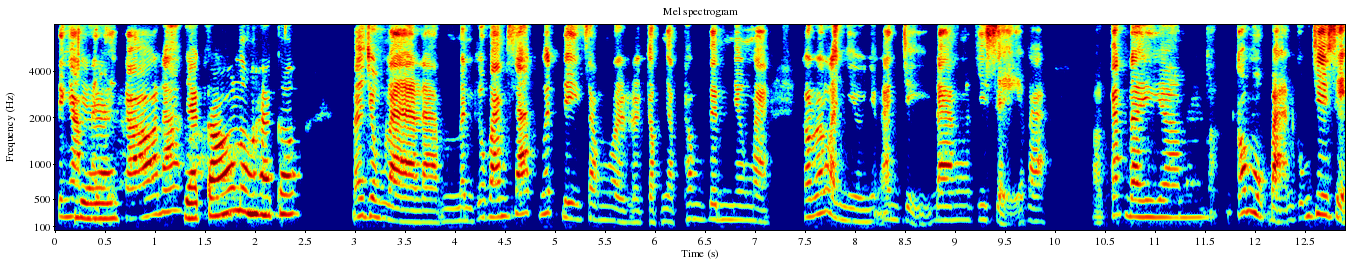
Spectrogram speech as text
tiếng anh dạ. này có đó. Dạ có luôn ha cô nói chung là là mình cứ bám sát quýt đi xong rồi rồi cập nhật thông tin nhưng mà có rất là nhiều những anh chị đang chia sẻ và ờ, cách đây um, có một bạn cũng chia sẻ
